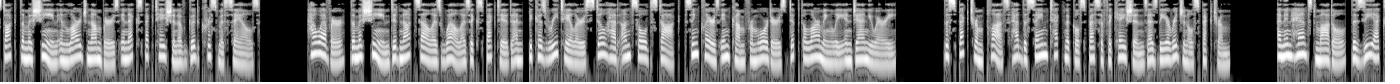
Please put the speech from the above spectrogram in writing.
stocked the machine in large numbers in expectation of good Christmas sales. However, the machine did not sell as well as expected and, because retailers still had unsold stock, Sinclair's income from orders dipped alarmingly in January. The Spectrum Plus had the same technical specifications as the original Spectrum. An enhanced model, the ZX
